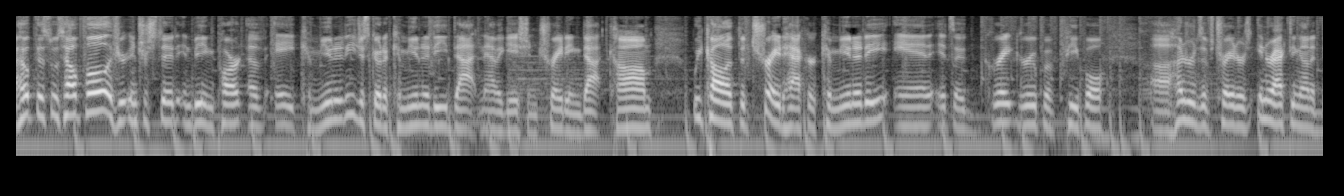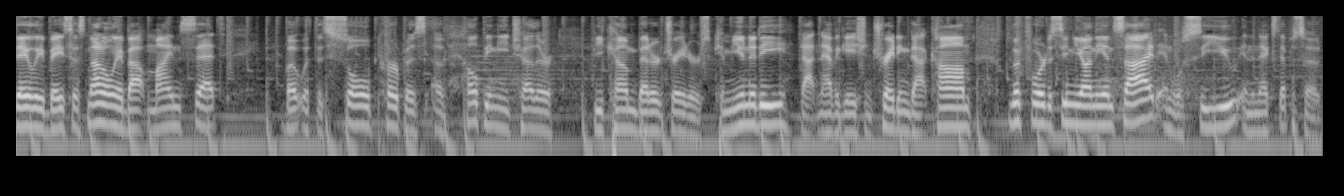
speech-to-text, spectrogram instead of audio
I hope this was helpful. If you're interested in being part of a community, just go to community.navigationtrading.com. We call it the Trade Hacker Community, and it's a great group of people, uh, hundreds of traders interacting on a daily basis, not only about mindset, but with the sole purpose of helping each other become better traders. Community.navigationtrading.com. Look forward to seeing you on the inside, and we'll see you in the next episode.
